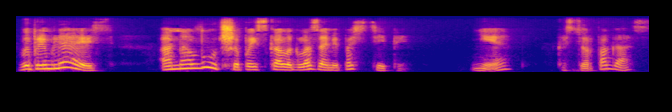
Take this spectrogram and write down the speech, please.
Выпрямляясь, она лучше поискала глазами по степи. Нет, костер погас.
